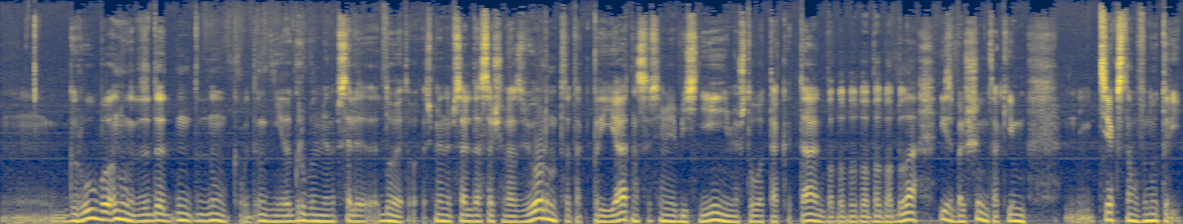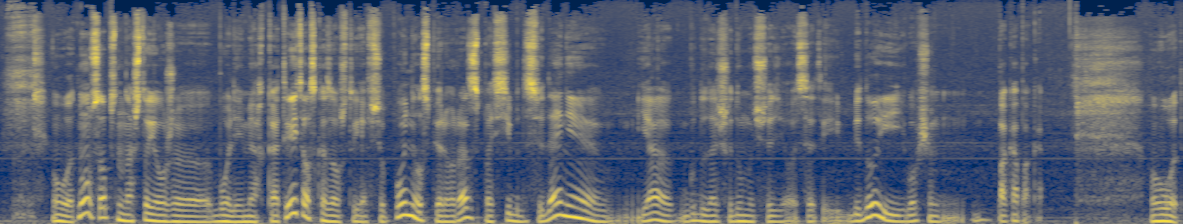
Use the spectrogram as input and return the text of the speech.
грубо, ну, да, ну не грубо мне написали до этого, то есть мне написали достаточно развернуто, так приятно, со всеми объяснениями, что вот так и так, бла-бла-бла-бла-бла-бла, и с большим таким текстом внутри. Вот, ну, собственно, на что я уже более мягко ответил, сказал, что я все понял с первого раза, спасибо, до свидания, я буду дальше думать, что делать с этой бедой, и, в общем, пока-пока. Вот.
